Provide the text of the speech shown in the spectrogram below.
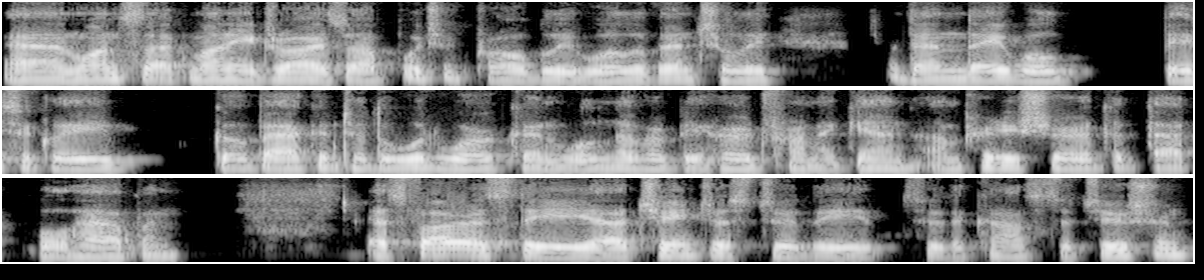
and once that money dries up, which it probably will eventually, then they will basically go back into the woodwork and will never be heard from again. I'm pretty sure that that will happen. As far as the uh, changes to the to the constitution,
